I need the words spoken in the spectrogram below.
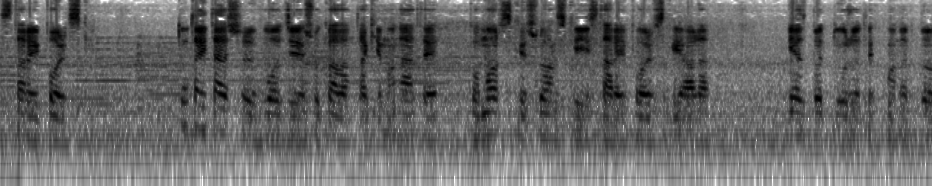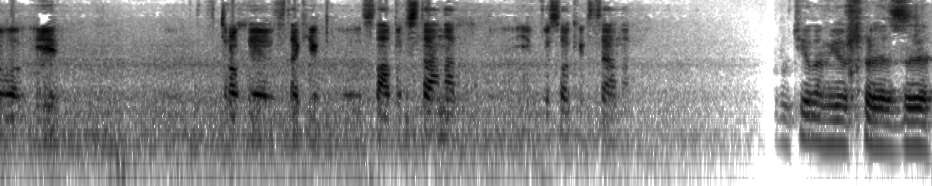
starej Polski. Tutaj też w Łodzi szukałem takie monety pomorskie, śląskie i starej Polski, ale niezbyt dużo tych monet było i trochę w takich słabych stanach i w wysokich cenach. Wróciłem już z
